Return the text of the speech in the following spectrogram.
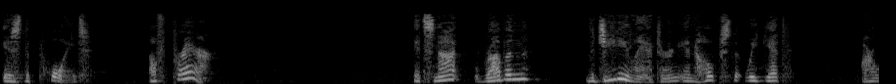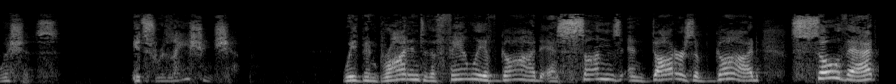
is the point of prayer. It's not rubbing the genie lantern in hopes that we get our wishes. It's relationship. We've been brought into the family of God as sons and daughters of God so that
